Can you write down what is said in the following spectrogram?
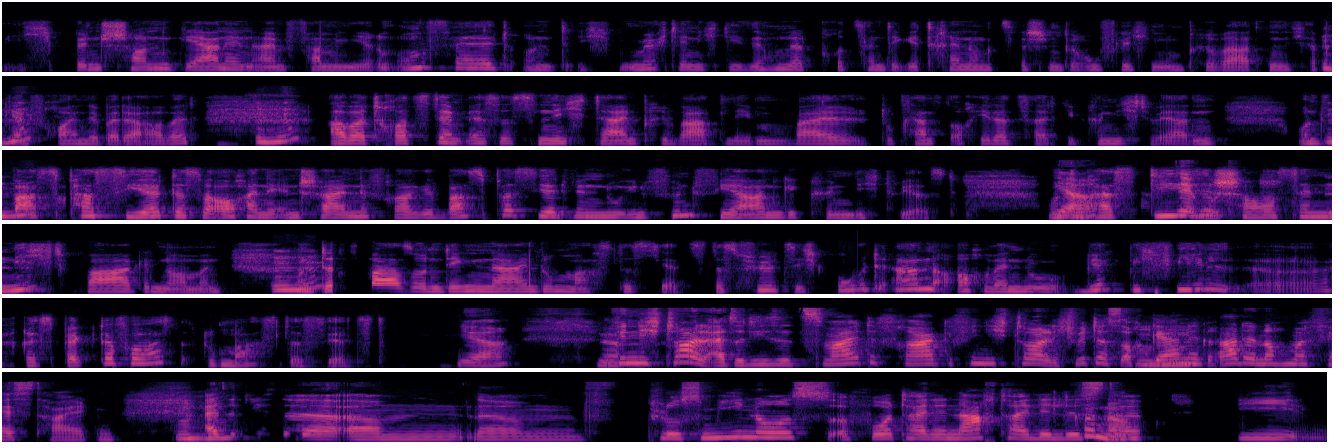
ich bin schon gerne in einem familiären Umfeld und ich möchte nicht diese hundertprozentige Trennung zwischen beruflichen und privaten. Ich habe Mhm. gern Freunde bei der Arbeit. Mhm. Aber trotzdem ist es nicht dein Privatleben, weil du kannst auch jederzeit gekündigt werden. Und Mhm. was passiert, das war auch eine entscheidende Frage, was passiert, wenn du in fünf Jahren gekündigt wirst? Und Ja, du hast diese. Chance Mhm. nicht wahrgenommen. Mhm. Und das war so ein Ding, nein, du machst es jetzt. Das fühlt sich gut an, auch wenn du wirklich viel äh, Respekt davor hast, du machst es jetzt. Ja, Ja. finde ich toll. Also diese zweite Frage finde ich toll. Ich würde das auch Mhm. gerne gerade nochmal festhalten. Mhm. Also diese ähm, ähm, Plus-Minus, Vorteile, Nachteile-Liste, Genau. die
